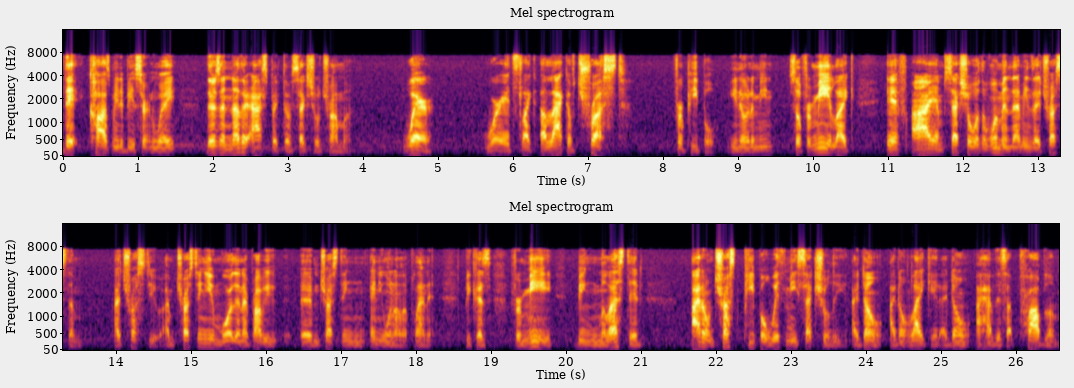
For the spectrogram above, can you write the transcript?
that caused me to be a certain way. There's another aspect of sexual trauma where where it's like a lack of trust for people. You know what I mean? So for me, like if I am sexual with a woman, that means I trust them. I trust you. I'm trusting you more than I probably am trusting anyone on the planet. Because for me, being molested, I don't trust people with me sexually. I don't. I don't like it. I don't. I have this uh, problem.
